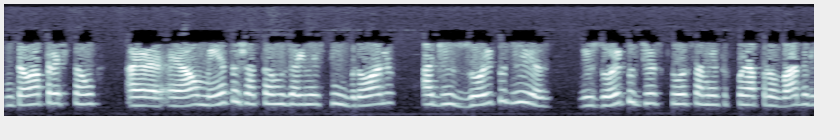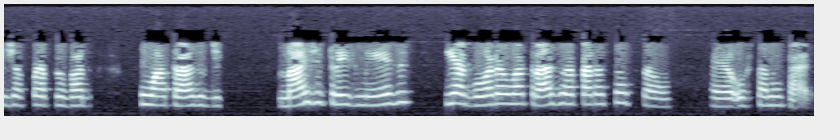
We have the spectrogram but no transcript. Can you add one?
Então a pressão é, é, aumenta, já estamos aí nesse embrólio há 18 dias. 18 dias que o orçamento foi aprovado, ele já foi aprovado com um atraso de mais de três meses e agora o atraso é para a sanção é, orçamentária.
